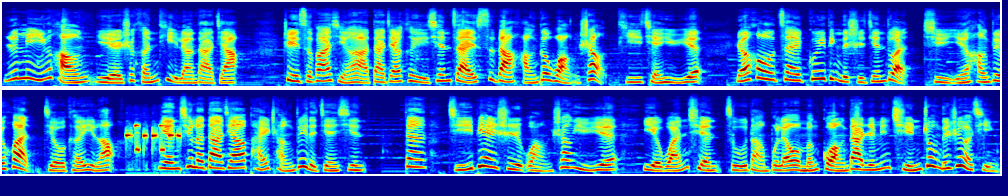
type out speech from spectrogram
人民银行也是很体谅大家，这次发行啊，大家可以先在四大行的网上提前预约，然后在规定的时间段去银行兑换就可以了，免去了大家排长队的艰辛。但即便是网上预约，也完全阻挡不了我们广大人民群众的热情。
